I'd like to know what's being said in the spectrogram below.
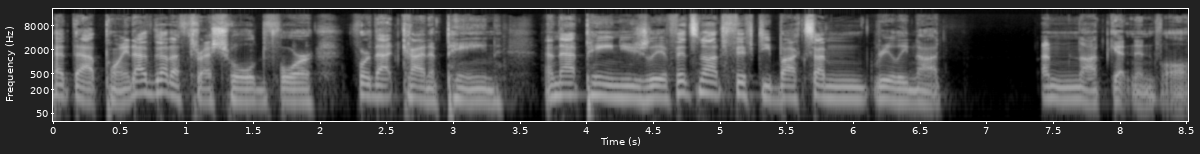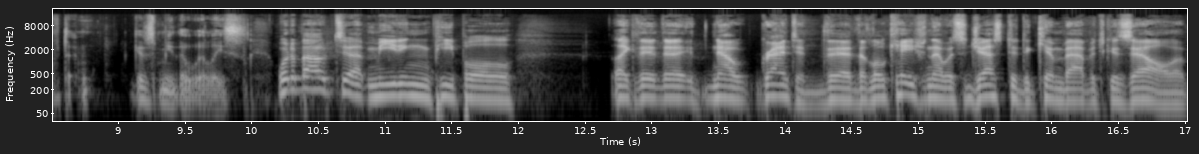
at that point. I've got a threshold for for that kind of pain. And that pain usually, if it's not 50 bucks, I'm really not, I'm not getting involved. It gives me the willies. What about uh, meeting people? Like the the now, granted, the the location that was suggested to Kim Babbage Gazelle, the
